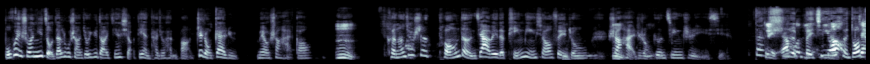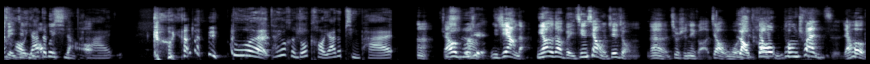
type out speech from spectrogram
不会说你走在路上就遇到一间小店，它就很棒，这种概率没有上海高。嗯，可能就是同等价位的平民消费中，上嗯海这种更精致一些。但是北京有很多烤鸭的品牌，烤鸭的品牌对，它有很多烤鸭的品牌。嗯，然后不是是你这样的，你要到北京，像我这种，嗯、就是那个叫我老是叫饕普通串子，然后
